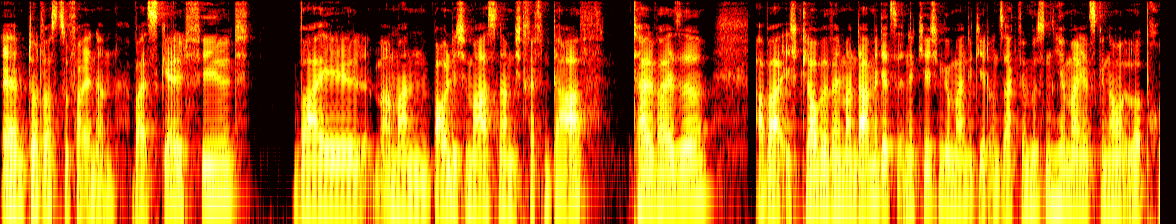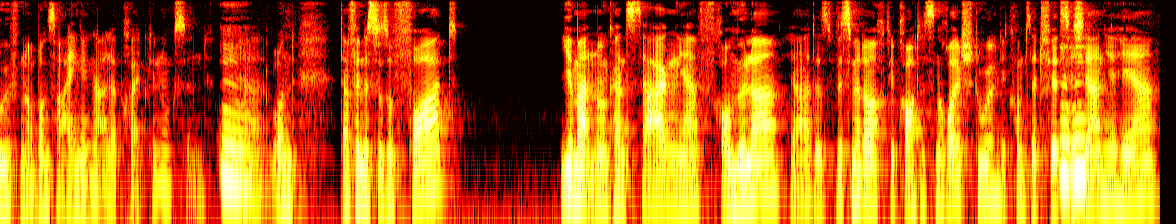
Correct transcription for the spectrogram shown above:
äh, dort was zu verändern, weil es Geld fehlt, weil man bauliche Maßnahmen nicht treffen darf, teilweise. Aber ich glaube, wenn man damit jetzt in eine Kirchengemeinde geht und sagt, wir müssen hier mal jetzt genauer überprüfen, ob unsere Eingänge alle breit genug sind. Mhm. Ja, und da findest du sofort jemanden und kannst sagen, ja, Frau Müller, ja, das wissen wir doch, die braucht jetzt einen Rollstuhl, die kommt seit 40 mhm. Jahren hierher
